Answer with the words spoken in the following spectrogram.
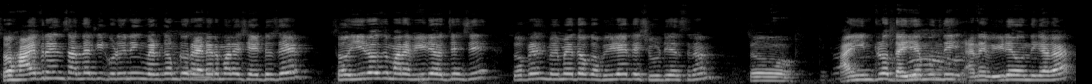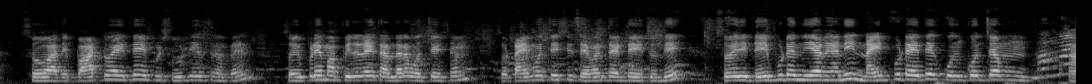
సో హాయ్ ఫ్రెండ్స్ అందరికి good evening welcome to rider Malesh A to Z so ఈ రోజు మన వీడియో వచ్చేసి సో ఫ్రెండ్స్ మేమైతే ఒక వీడియో అయితే షూట్ చేస్తున్నాం. సో ఆ ఇంట్లో దయ్యం ఉంది అనే వీడియో ఉంది కదా. సో అది పార్ట్ టూ అయితే ఇప్పుడు షూట్ చేస్తున్నాం ఫ్రెండ్స్ సో ఇప్పుడే మా పిల్లలు అయితే అందరం వచ్చేసాం. సో టైం వచ్చేసి సెవెన్ థర్టీ అవుతుంది. సో ఇది డే పూట ఏం తీయాలి కానీ నైట్ పూట అయితే కొంచెం ఆ,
